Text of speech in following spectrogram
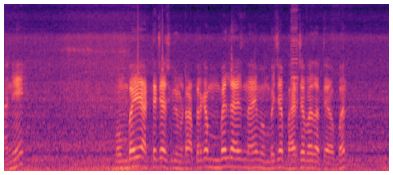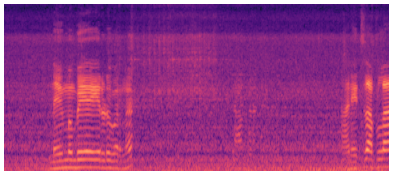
आणि मुंबई अठ्ठेचाळीस किलोमीटर. आपल्याला काय मुंबईला जायचं नाही मुंबईच्या बाहेरच्या बाहेर जाते आपण. नवी मुंबई रोडवरनं. आणि इथंच आपला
